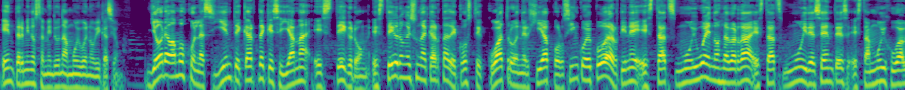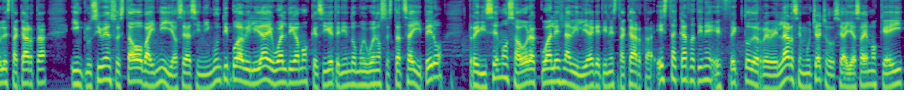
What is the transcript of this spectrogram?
en términos también de una muy buena ubicación. Y ahora vamos con la siguiente carta que se llama Stegron. Stegron es una carta de coste 4 de energía por 5 de poder. Tiene stats muy buenos la verdad, stats muy decentes, está muy jugable esta carta. Inclusive en su estado vainilla, o sea sin ningún tipo de habilidad igual digamos que sigue teniendo muy buenos stats ahí. Pero revisemos ahora cuál es la habilidad que tiene esta carta. Esta carta tiene efecto de revelarse muchachos, o sea ya sabemos que ahí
